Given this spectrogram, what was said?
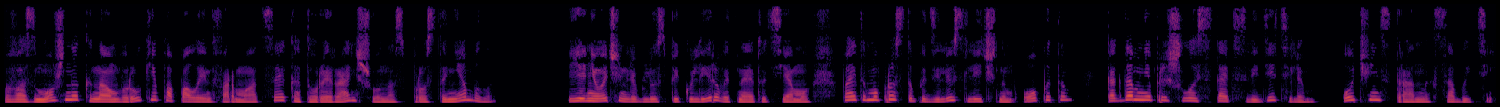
Возможно, к нам в руки попала информация, которой раньше у нас просто не было. Я не очень люблю спекулировать на эту тему, поэтому просто поделюсь личным опытом, когда мне пришлось стать свидетелем очень странных событий.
